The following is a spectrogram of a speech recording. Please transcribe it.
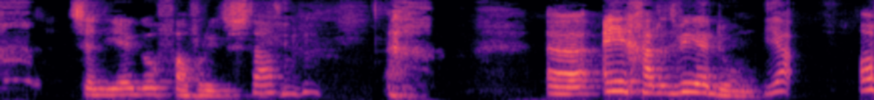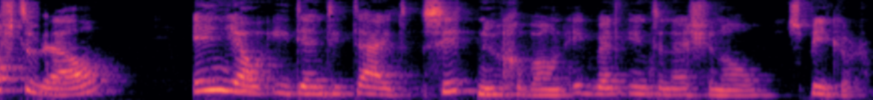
San Diego, favoriete stad. uh, en je gaat het weer doen. Ja. Oftewel, in jouw identiteit zit nu gewoon, ik ben international speaker.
